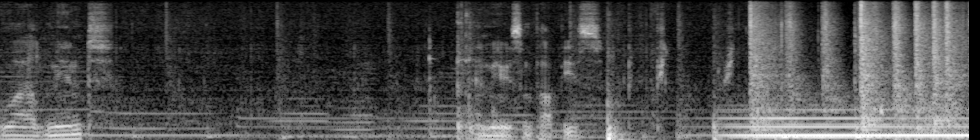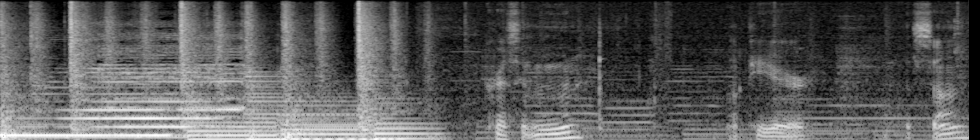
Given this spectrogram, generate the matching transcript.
wild mint, and maybe some poppies. Crescent moon. Up here, the sun.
